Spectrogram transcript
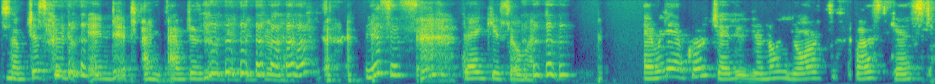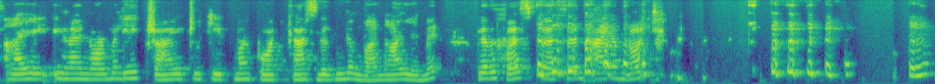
So I'm just going to end it and I'm just going to get into that. yes, yes. thank you so much. Emelie, I'm going to tell you, you know, you're the first guest. I, you know, I normally try to keep my podcast within the one hour limit. You're the first person. I am not.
